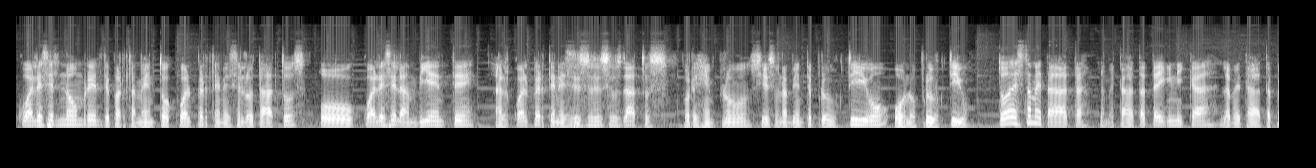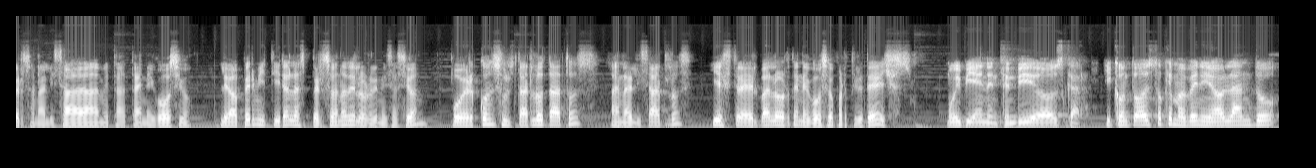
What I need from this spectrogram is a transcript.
cuál es el nombre del departamento al cual pertenecen los datos o cuál es el ambiente al cual pertenecen esos, datos, por ejemplo si es un ambiente productivo o no productivo. Toda esta metadata, la metadata técnica, la metadata personalizada, metadata de negocio, le va a permitir a las personas de la organización poder consultar los datos, analizarlos y extraer valor de negocio a partir de ellos. Muy bien, entendido, Oscar. Y con todo esto que hemos venido hablando,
